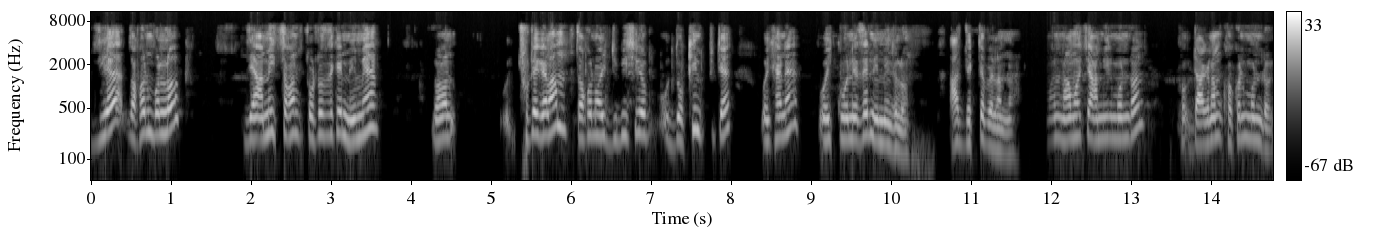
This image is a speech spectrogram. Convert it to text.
দিয়ে তখন বলল যে আমি তখন টোটো থেকে নেমে তখন ছুটে গেলাম, তখন ওই ডিবিসির দক্ষিণ পিঠে ওইখানে ওই কোনেতে নেমে গেল। আর দেখতে পেলাম না। আমার নাম হচ্ছে আমির মণ্ডল ডাকনাম খোকন মণ্ডল।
